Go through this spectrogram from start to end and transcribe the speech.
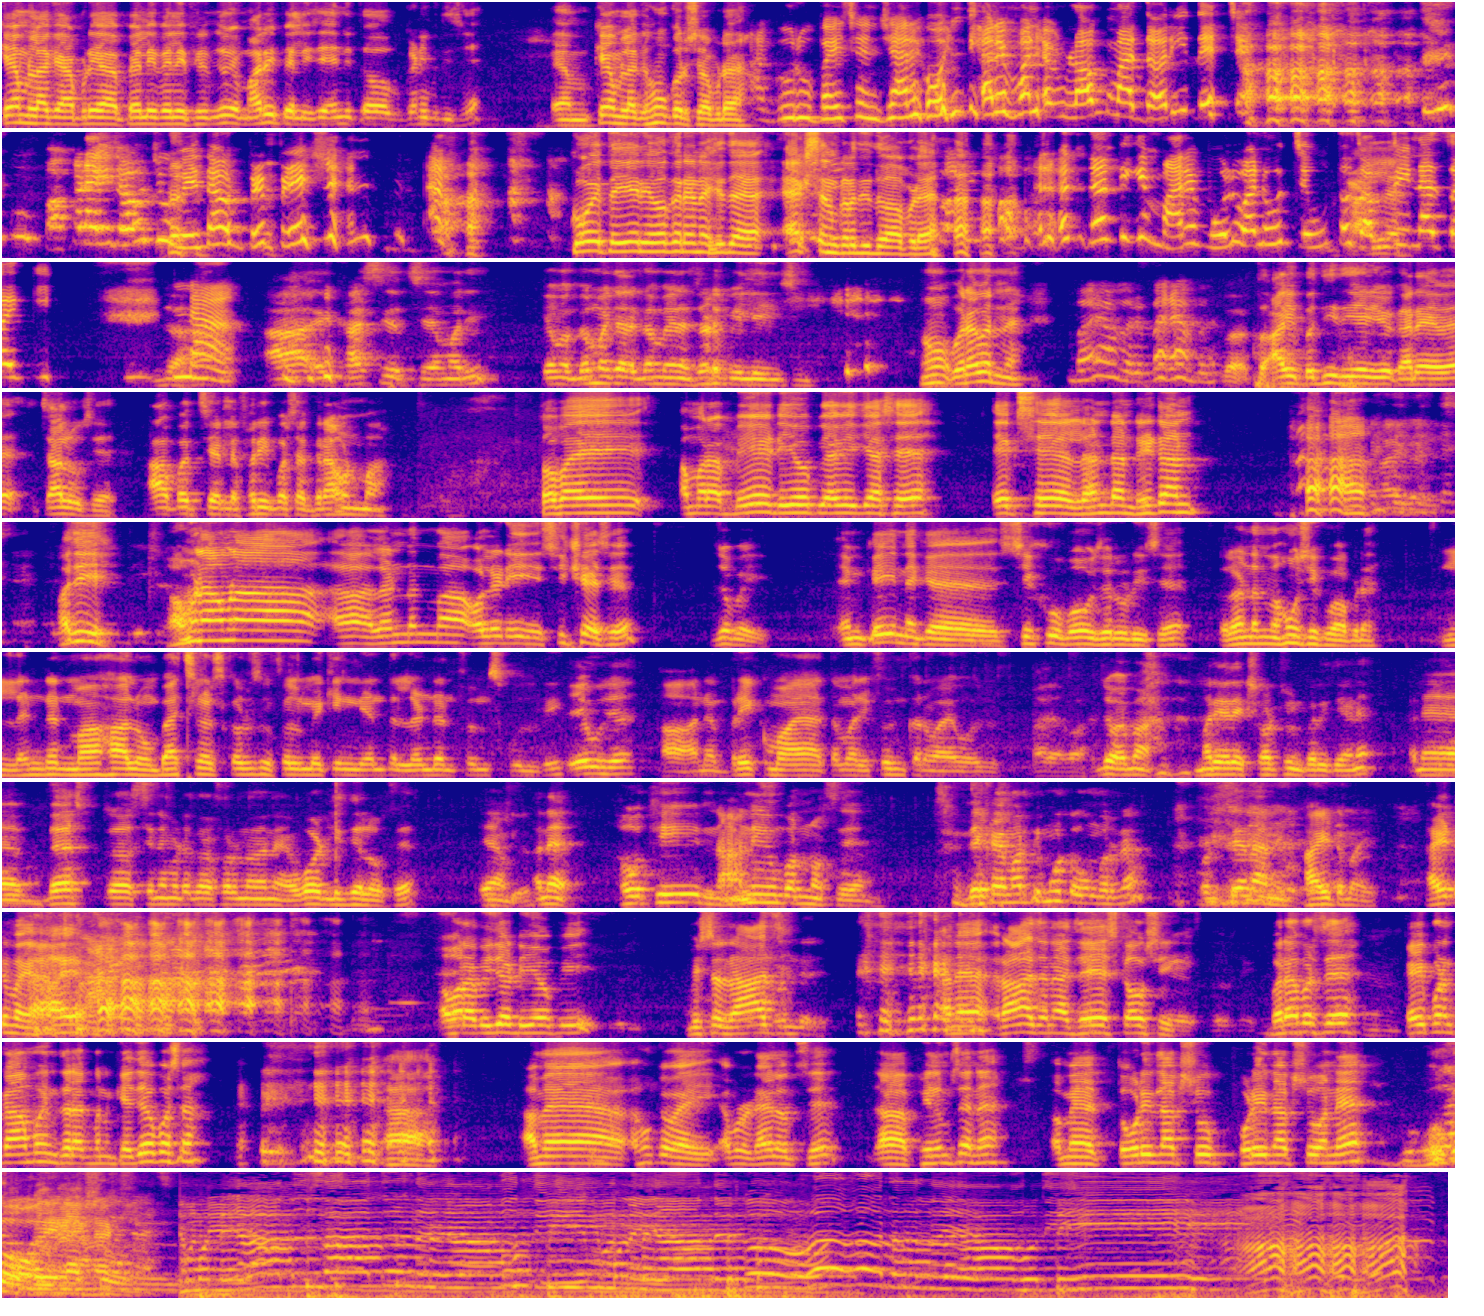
કેમ લાગે આપણી આ પહેલી પહેલી ફિલ્મ જોઈએ મારી પહેલી છે એની તો ઘણી બધી છે. એમ કેમ લાગે? શું કરશું આપણે આ ગુરુભાઈ છે ને જ્યારે હોય ત્યારે મને વ્લોગમાં ધરી દે છે. હું પકડાઈ જાઉં છું વિધાઉટ પ્રિપરેશન કોઈ તૈયારી વગર એને સીધા એક્શન કરી દીધું આપણે ખબર જ નથી કે મારે બોલવાનું છે. હું તો સમજી ના શકી. ના. આ એક ખાસિયત છે અમારી. કે અમે ગમે ત્યારે ગમે એને ઝડપી લઈએ છીએ હું બરાબર ને? બરાબર બરાબર. તો આવી બધી તૈયારીઓ ઘરે હવે ચાલુ છે. આ પદ છે એટલે ફરી પાછા ગ્રાઉન્ડમાં તો ભાઈ અમારા બે ડીઓપી આવી ગયા છે. એક છે લંડન રિટર્ન હજી હમણાં હમણાં લંડનમાં ઓલરેડી શીખે છે. જો ભાઈ એમ કહીને કે શીખવું બહુ જરૂરી છે. તો લંડનમાં શું શીખવું આપણે? લંડનમાં હાલ હું બેચલર્સ કરું છું ફિલ્મ મેકિંગની અંદર લંડન ફિલ્મ સ્કૂલથી એવું છે? હા અને બ્રેકમાં આયા તમારી ફિલ્મ કરવા આવ્યો છું. અરે વાહ. જો એમાં મારી યાર એક શોર્ટ ફિલ્મ કરી હતી એણે. અને બેસ્ટ સિનેમેટોગ્રાફરનો એને એવોર્ડ લીધેલો છે. એમ. અને સૌથી નાની ઉંમરનો છે એમ. દેખાય મારથી મોટો ઉંમર ને પણ છે નાની. હાઈટમાં હાઈટમાં અમારા બીજો ડીઓપી મિસ્ટર રાજ અને રાજ અને જયેશ કૌશિક. બરાબર છે? કઈ પણ કામ હોય ને જરાક મને કહેજો પાછા. હા. અમે શું કહેવાય આપણો ડાયલોગ છે. આ ફિલ્મ છે ને અમે તોડી નાખશું ફોડી નાખશું અને ભૂકો કરી નાખશું.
